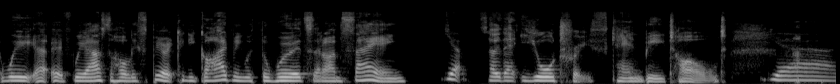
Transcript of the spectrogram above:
we, uh, if we ask the Holy Spirit, can you guide me with the words that I'm saying? Yeah. so that your truth can be told. Uh, yeah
